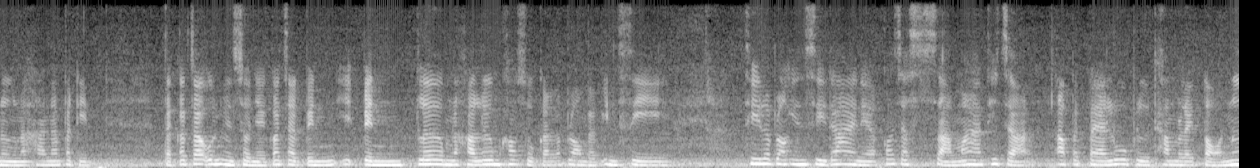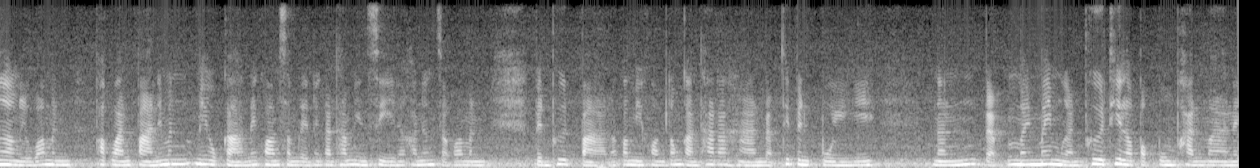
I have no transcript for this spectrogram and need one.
หนึ่งนะคะน้ำประดิษฐ์ แต่ก็เจ้าอื่นๆส่วนใหญ่ก็จะเป็นเป็นเริ่มนะคะ เริ่มเข้าสู่การรับรองแบบอินซีที่รับรองอินซีได้เนี่ยก็จะสามารถที่จะเอาไปแปรรูปหรือทำอะไรต่อเนื่อง หรือว่ามันผักหวานป่านี่มันมีโอกาสในความสำเร็จในการทำอินซีนะคะ เนื่องจากว่ามัน เป็นพืชป่า แล้วก็มีความต้องการธาตุอาหารแบบที่เป็นปุ๋ยนั้นแบบไม่ไม่เหมือนพืชที่เราปรับปรุงพันธุ์มาใน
